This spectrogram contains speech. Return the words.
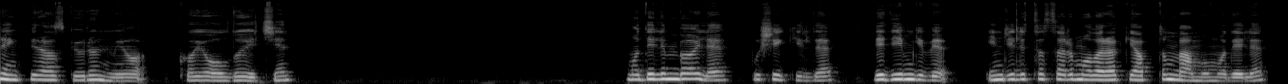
renk biraz görünmüyor koyu olduğu için. Modelim böyle bu şekilde. Dediğim gibi incili tasarım olarak yaptım ben bu modeli.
